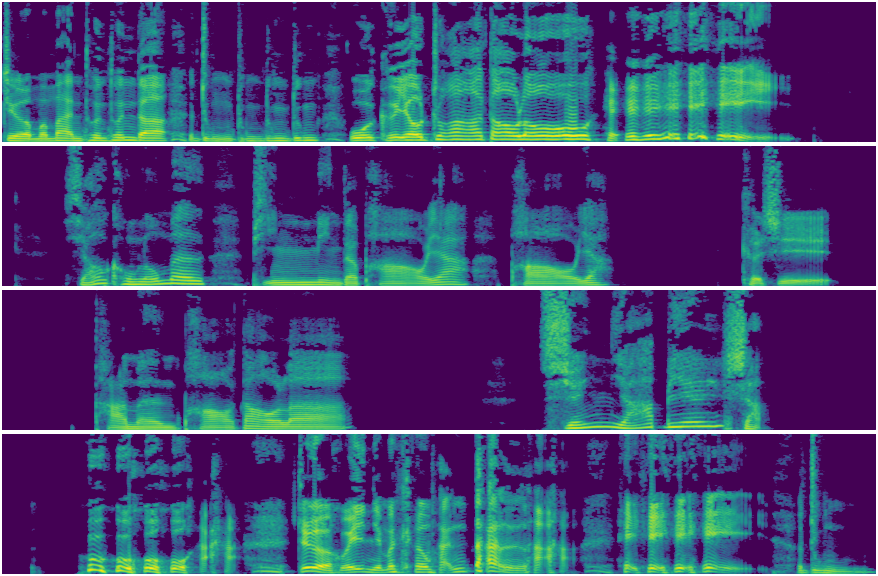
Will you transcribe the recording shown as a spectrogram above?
这么慢吞吞的，咚咚咚咚，我可要抓到喽！嘿嘿嘿嘿嘿！小恐龙们拼命的跑呀跑呀，可是。他们跑到了悬崖边上，呼呼呼呼！哈哈，这回你们可完蛋了！嘿嘿嘿嘿！咚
